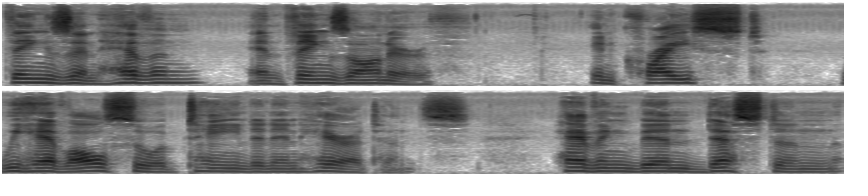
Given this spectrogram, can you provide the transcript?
things in heaven and things on earth. In Christ we have also obtained an inheritance, having been destined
